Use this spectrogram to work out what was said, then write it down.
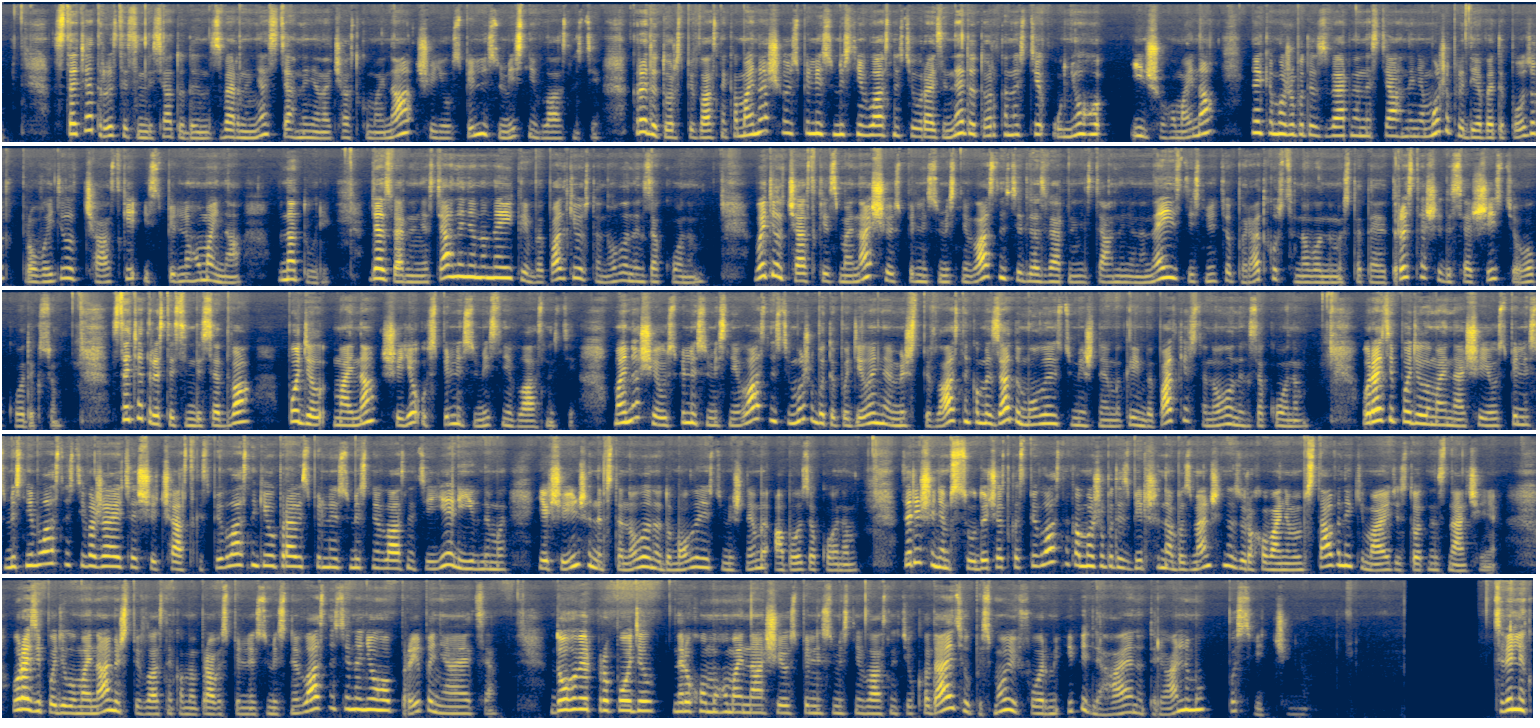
Стаття 371. Звернення стягнення на частку майна, що є у спільній сумісній власності. Кредитор співвласника майна, що у спільній сумісній власності, у разі недоторканості у нього іншого майна, на яке може бути звернене стягнення, може пред'явити позов про виділ частки із спільного майна в натурі для звернення стягнення на неї, крім випадків, установлених законом. Виділ частки з майна, що у спільній сумісній власності для звернення стягнення на неї здійснюється у порядку, встановленому статтею 366 цього кодексу. Стаття 372. Поділ майна, що є у спільній сумісній власності. Майно, що є у спільній сумісній власності, може бути поділене між співвласниками за домовленістю між ними, крім випадків, встановлених законом. У разі поділу майна, що є у спільній сумісній власності, вважається, що частки співвласників у праві спільної сумісної власності є рівними, якщо інше не встановлено домовленістю між ними або законом. За рішенням суду, частка співвласника може бути збільшена або зменшена з урахуванням обставин, які мають істотне значення. У разі поділу майна між співвласниками права спільної сумісної власності на нього припиняється. Договір про поділ нерухомого майна, що є у спільній сумісній власності, укладається у письмовій формі і підлягає нотаріальному посвідченню. Цивільний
